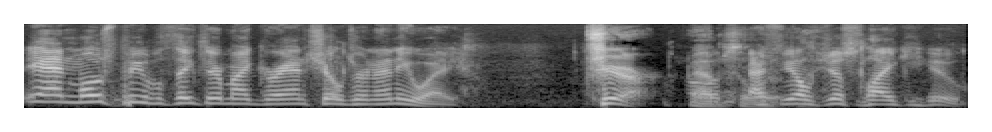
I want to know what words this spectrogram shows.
Yeah, and most people think they're my grandchildren anyway. Sure, I absolutely. feel just like you.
